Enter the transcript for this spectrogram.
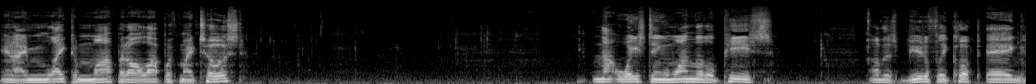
And I like to mop it all up with my toast. Not wasting one little piece of this beautifully cooked egg.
